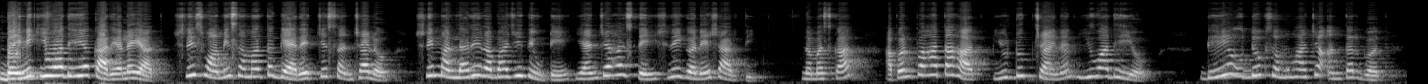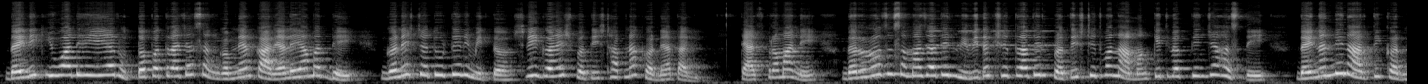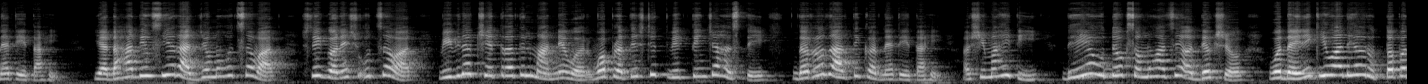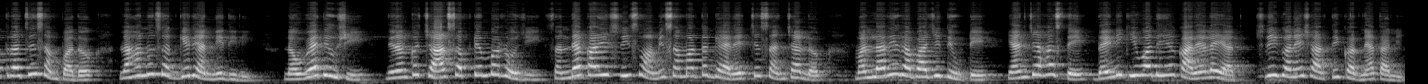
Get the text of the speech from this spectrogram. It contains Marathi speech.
दैनिक युवा ध्येय कार्यालयात श्री स्वामी समर्थ गॅरेजचे संचालक श्री मल्हारी रभाजी दिवटे यांच्या हस्ते श्री गणेश आरती. नमस्कार आपण पाहत आहात यूट्यूब चॅनल युवा ध्येय. ध्येय उद्योग समूहाच्या अंतर्गत दैनिक युवा ध्येय या वृत्तपत्राच्या संगमनेर कार्यालयामध्ये गणेश चतुर्थीनिमित्त श्री गणेश प्रतिष्ठापना करण्यात आली. त्याचप्रमाणे दररोज समाजातील विविध क्षेत्रातील प्रतिष्ठित व नामांकित व्यक्तींच्या हस्ते दैनंदिन आरती करण्यात येत आहे. या दहा दिवसीय राज्य महोत्सवात श्री गणेश उत्सवात विविध क्षेत्रातील मान्यवर व प्रतिष्ठित व्यक्तींच्या हस्ते दररोज आरती करण्यात येत आहे. अशी माहिती ध्येय उद्योग समूहाचे अध्यक्ष व दैनिक युवा ध्येय वृत्तपत्राचे संपादक लहानू सदगीर यांनी दिली. नवव्या दिवशी दिनांक चार सप्टेंबर रोजी संध्याकाळी श्री स्वामी समर्थ गॅरेजचे संचालक मल्हारी रबाजी दिवटे यांच्या हस्ते दैनिक युवा ध्येय कार्यालयात श्री गणेश आरती करण्यात आली.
